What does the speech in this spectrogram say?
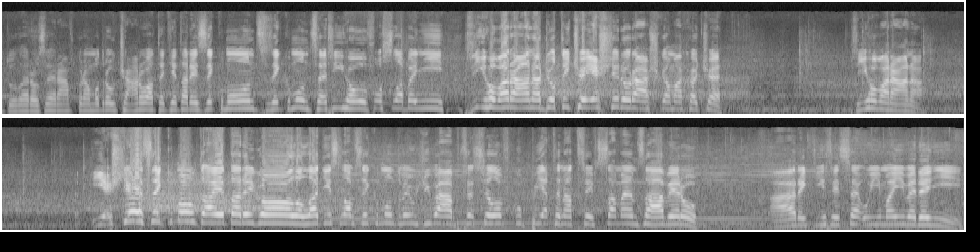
tuhle rozehrávku na modrou čáru a teď je tady Zikmund. Zikmund se Říhou v oslabení. Říhova rána dotyče ještě dorážka Machače. Říhova rána. Ještě je Zikmund a je tady gol. Ladislav Zikmund využívá přesilovku 5 na 3 v samém závěru. A rytíři se ujímají vedení.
